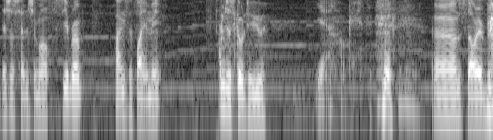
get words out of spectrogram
let's just finish him off. See you, bro. Thanks for fighting me. I'm just going to... Yeah, okay. uh, I'm sorry, bro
